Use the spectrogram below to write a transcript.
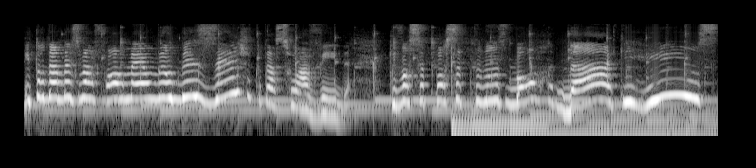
Então, da mesma forma, é o meu desejo para a sua vida que você possa transbordar, que rios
